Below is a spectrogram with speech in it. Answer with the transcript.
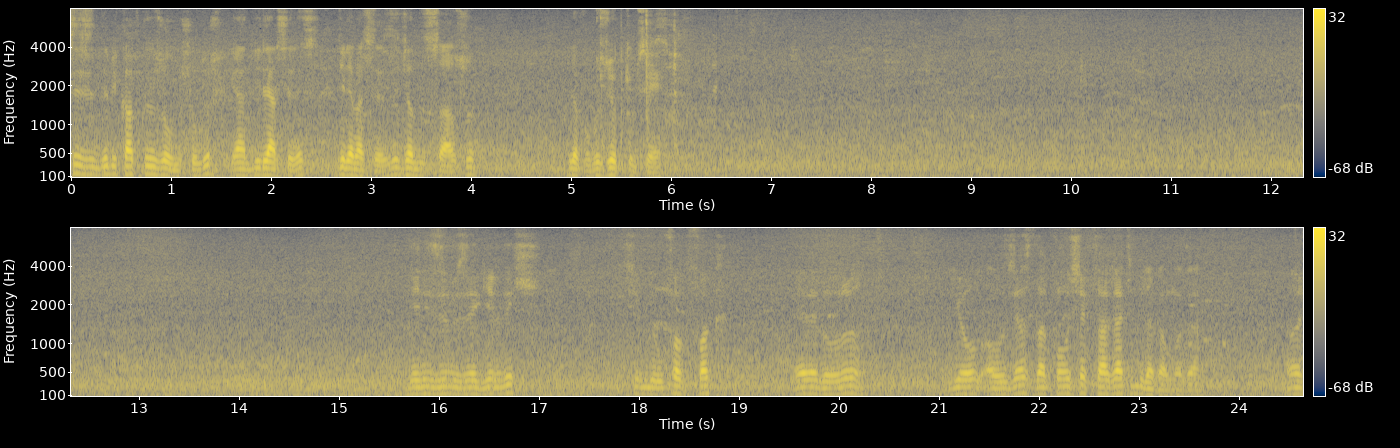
sizin de bir katkınız olmuş olur. Yani dilerseniz, dilemezseniz de canınız sağ olsun. Lafımız yok kimseye. Denizimize girdik. Şimdi ufak ufak eve doğru yol alacağız. Daha konuşacak takatim bile kalmadı. Ay.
